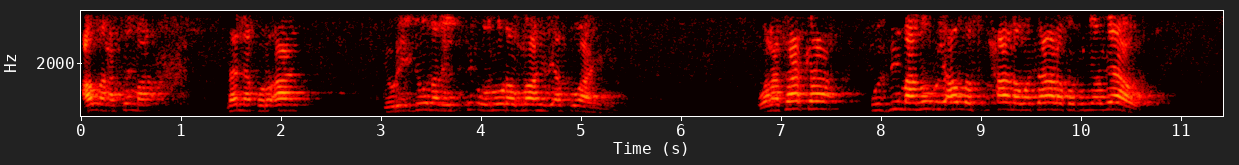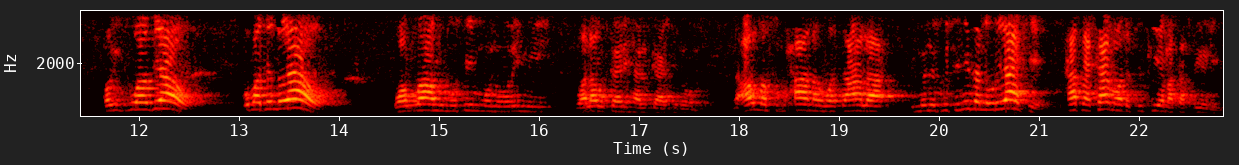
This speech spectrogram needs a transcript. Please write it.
Allah anasema ndani ya quran yuriduna liyutfi'u nura allahi biafwahihim. Wanataka kuzima nuru ya allah subhanahu wa ta'ala kwa vinywa vyao kwa vifua vyao kwa matendo yao. Wallahu mutimmu nurihi walau kariha alkafirun. Na Allah subhanahu wa ta'ala imenipitimiza nuru yake hata kama watachukia makafiri.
